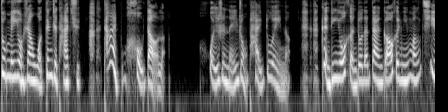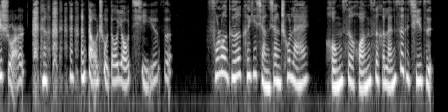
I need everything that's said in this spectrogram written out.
都没有让我跟着他去，太不厚道了。会是哪种派对呢？肯定有很多的蛋糕和柠檬汽水儿，到处都有旗子。弗洛格可以想象出来，红色、黄色和蓝色的旗子，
